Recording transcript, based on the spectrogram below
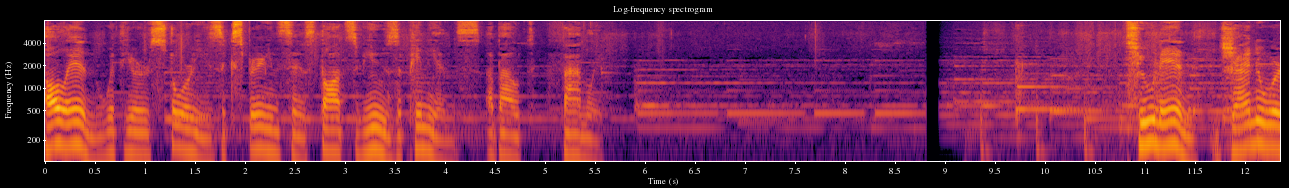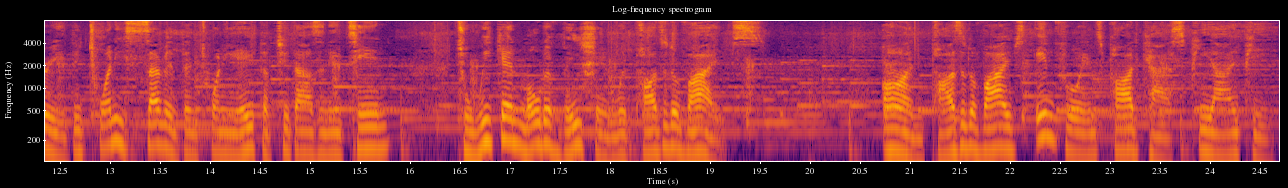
Call in with your stories, experiences, thoughts, views, opinions about family. Tune in January the 27th and 28th of 2018 to Weekend Motivation with Positive Vibes on Positive Vibes Influence Podcast PIP.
